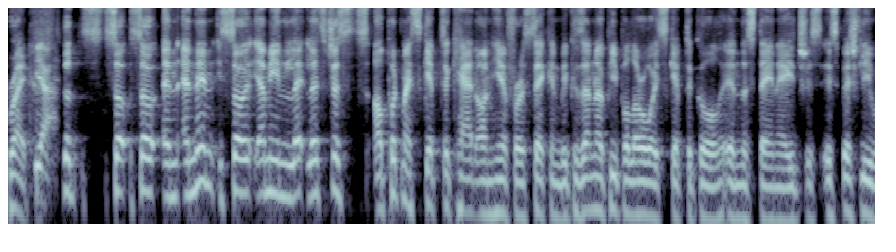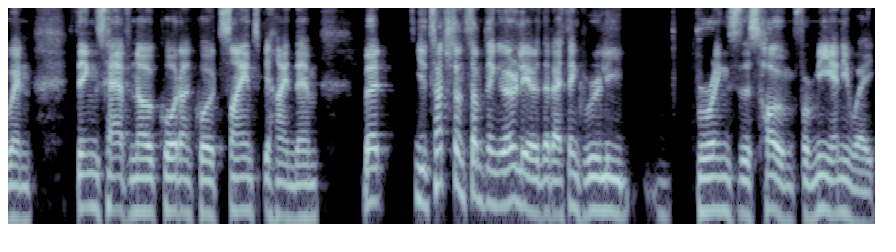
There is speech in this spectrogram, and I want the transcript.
right. Yeah. So, so, so, and and then, so I mean, let, us just. I'll put my skeptic hat on here for a second because I know people are always skeptical in this day and age, especially when things have no quote unquote science behind them. But you touched on something earlier that I think really brings this home for me, anyway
